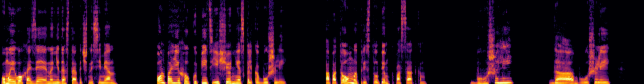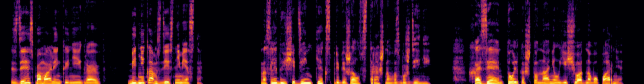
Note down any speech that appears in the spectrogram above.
У моего хозяина недостаточно семян. Он поехал купить еще несколько бушелей. А потом мы приступим к посадкам. Бушелей? Да, бушелей. Здесь по маленькой не играют. Беднякам здесь не место. На следующий день Кекс прибежал в страшном возбуждении. Хозяин только что нанял еще одного парня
